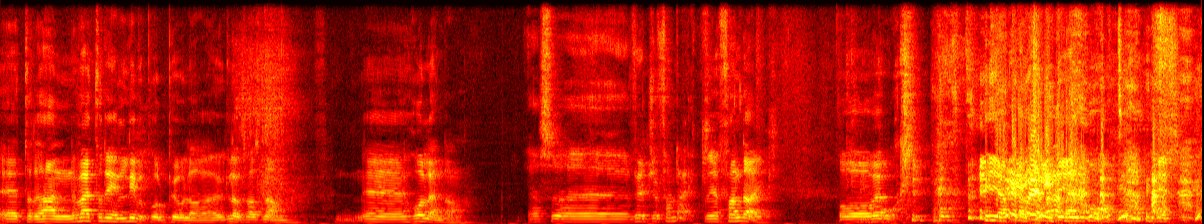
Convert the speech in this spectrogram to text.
Heter det han, vad heter din Liverpool-polare? Jag har glömt hans namn. Eh, Holländaren. Alltså, uh, Virgil van Dijk. Ja, van Dijk. Och... Klipp bort bort.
